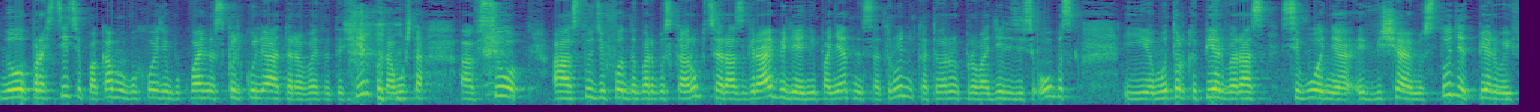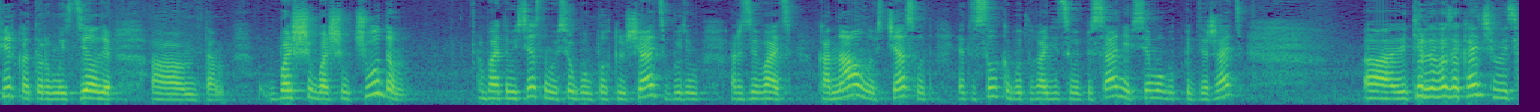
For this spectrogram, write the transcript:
но, простите, пока мы выходим буквально с калькулятора в этот эфир, потому что всю студию Фонда борьбы с коррупцией разграбили непонятные сотрудники, которые проводили здесь обыск, и мы только первый раз вещаем из студии, это первый эфир, который мы сделали а, там большим-большим чудом, Поэтому, естественно, мы все будем подключать, будем развивать канал, но сейчас вот эта ссылка будет находиться в описании, все могут поддержать. А, Кира, давай заканчивать.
